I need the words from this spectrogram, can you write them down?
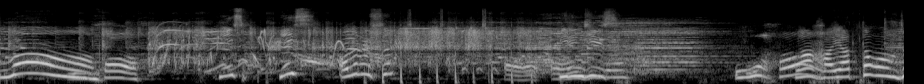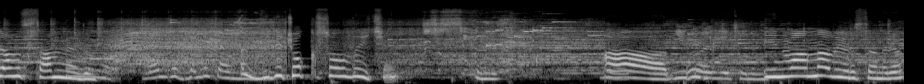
Lan. Oha. Yes. Yes. Alır mısın? Aa, Birinciyiz. Oha. Lan hayatta olacağımı sanmıyordum. Valla ben de sandım. Ay, Video çok kısa olduğu için. Lame. Aa, Yukarı geçelim. ünvanlı alıyoruz sanırım.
